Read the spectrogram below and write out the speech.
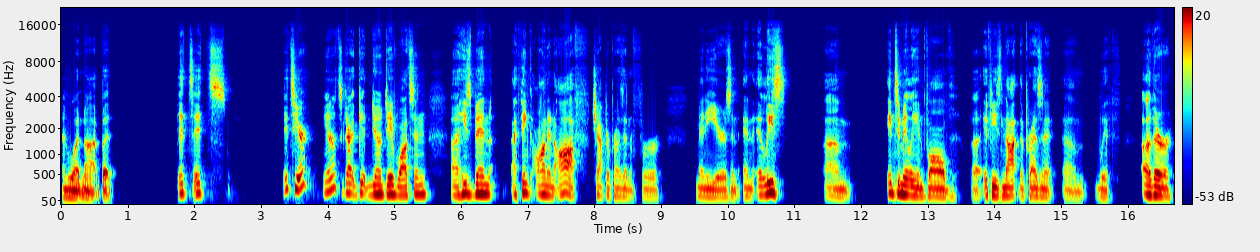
and whatnot. But it's it's it's here. You know, it's got good. You know, Dave Watson. Uh, he's been, I think, on and off chapter president for many years, and and at least um, intimately involved. Uh, if he's not the president, um, with other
